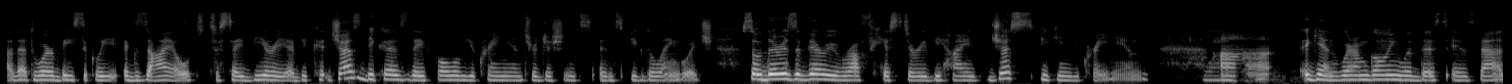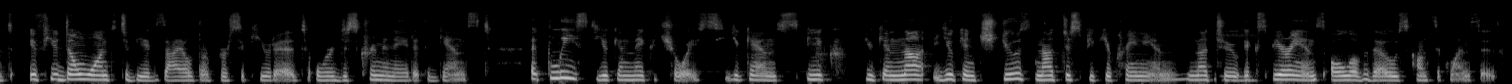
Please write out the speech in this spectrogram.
that were basically exiled to Siberia because just because they follow Ukrainian traditions and speak the language. So there is a very rough history behind just speaking Ukrainian. Wow. Uh, again, where I'm going with this is that if you don't want to be exiled or persecuted or discriminated against, at least you can make a choice. You can speak you cannot you can choose not to speak ukrainian not to mm-hmm. experience all of those consequences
